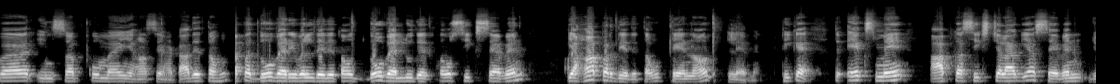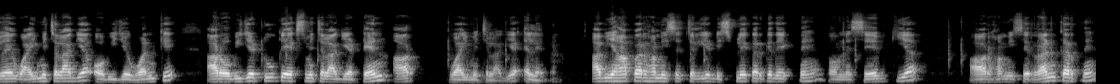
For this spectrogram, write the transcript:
पर इन सबको मैं यहाँ से हटा देता हूँ। यहाँ पर दो वेरिएबल दे देता हूँ, दो वैल्यू दे देता हूँ सिक्स सेवन यहाँ पर दे देता हूँ टेन और इलेवन ठीक है? तो एक्स में आपका सिक्स चला गया सेवन जो है वाई में चला गया ओबीजे वन के, और ओबीजे टू के एक्स में चला गया टेन और वाई में चला गया इलेवन अब यहाँ पर हम इसे चलिए डिस्प्ले करके देखते हैं। तो हमने सेव किया, और हम इसे रन करते हैं।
